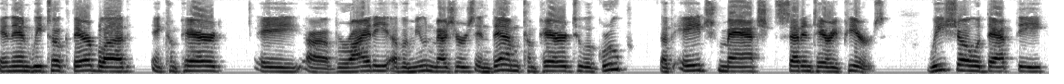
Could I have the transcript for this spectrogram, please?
And then we took their blood and compared a uh, variety of immune measures in them compared to a group of age matched sedentary peers. We showed that the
